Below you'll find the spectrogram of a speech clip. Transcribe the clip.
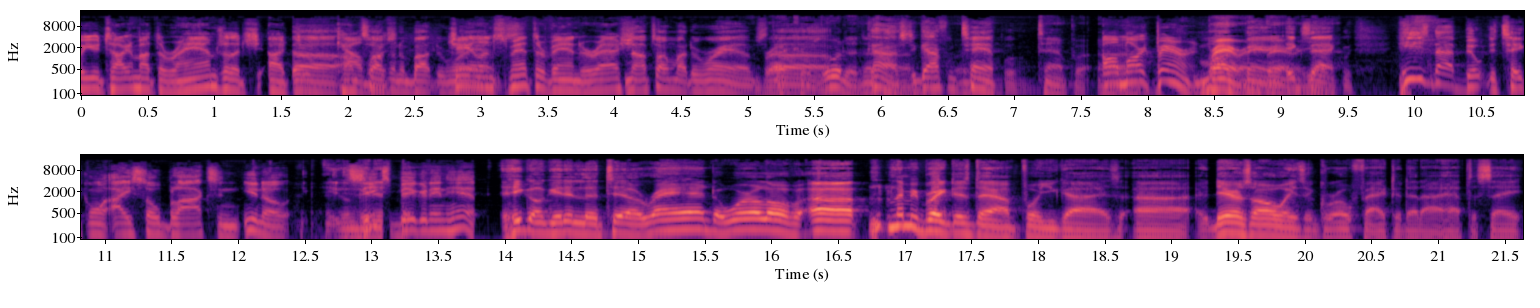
are you talking about? The Rams or the Ch- uh, Uh, Cowboys? I'm talking about the Jalen Rams. Smith or Vander Esch? No, I'm talking about the Rams. Brad Uh, gosh, the guy from Tampa. Tampa. oh, uh, Mark Barron. Mark Barron, Barron, Barron, yeah. He's not built to take on ISO blocks, and you know He gonna get Zeke's bigger than him. He gonna get his little tail ran the world over. Uh, let me break this down for you guys. Uh, there's always a growth factor that I have to say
